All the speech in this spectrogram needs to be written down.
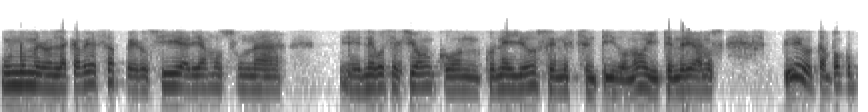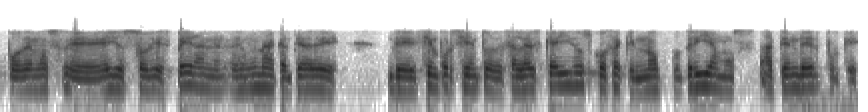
un número en la cabeza, pero sí haríamos una eh, negociación con, con ellos en este sentido, ¿no? Y tendríamos, digo, tampoco podemos, eh, ellos solo esperan una cantidad de de 100% de salarios caídos, cosa que no podríamos atender porque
